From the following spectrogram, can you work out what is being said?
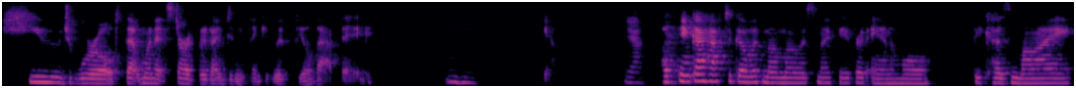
huge world that when it started i didn't think it would feel that big mm-hmm. yeah yeah I think I have to go with Momo as my favorite animal because my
